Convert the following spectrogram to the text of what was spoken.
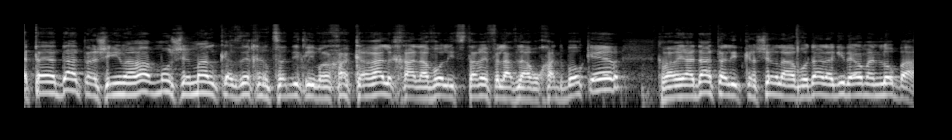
אתה ידעת שאם הרב משה מלכה, זכר צדיק לברכה, קרא לך לבוא להצטרף אליו לארוחת בוקר, כבר ידעת להתקשר לעבודה, להגיד היום אני לא בא.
